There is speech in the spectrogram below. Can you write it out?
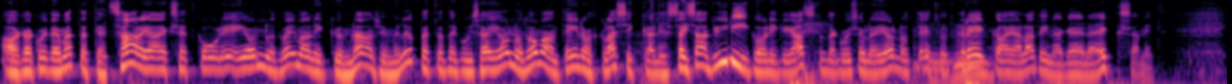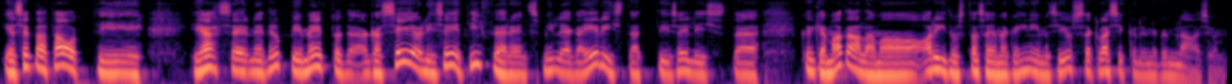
aga kui te mõtlete, et tsaariaegset kooli ei olnud võimalik gümnaasiumi lõpetada, kui sa ei olnud omand teinud klassikalist, sa ei saanud ülikooligi astuda, kui sul ei olnud tehtud mm -hmm. kreeka ja ladina keele eksamid. ja seda taoti jah, see, need õpimeetodid, aga see oli see diferents, millega eristati sellist äh, kõige madalama haridustasemega inimesi, just see klassikaline gümnaasium.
